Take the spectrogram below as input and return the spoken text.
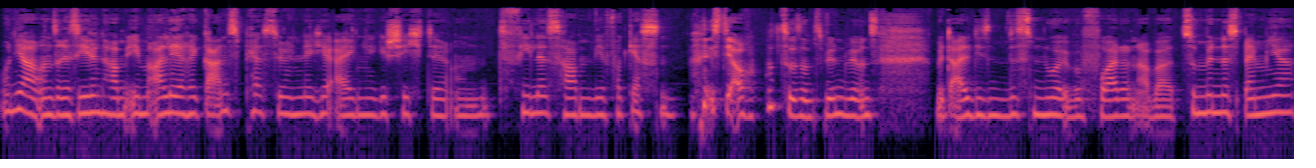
Und ja, unsere Seelen haben eben alle ihre ganz persönliche eigene Geschichte und vieles haben wir vergessen. Ist ja auch gut so, sonst würden wir uns mit all diesem Wissen nur überfordern. Aber zumindest bei mir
